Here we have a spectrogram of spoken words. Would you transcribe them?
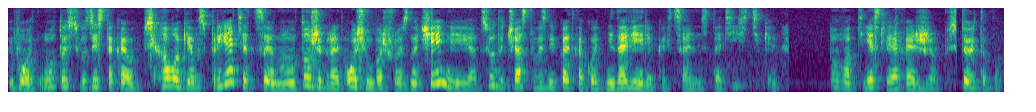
Вот, ну, то есть вот здесь такая вот психология восприятия цен, она тоже играет очень большое значение, и отсюда часто возникает какое-то недоверие к официальной статистике. Ну вот, если, опять же, все это вот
